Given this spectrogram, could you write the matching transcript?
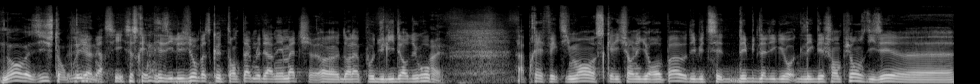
non, vas-y, je t'en prie. Oui, merci. Ce serait une désillusion parce que tu entames le dernier match euh, dans la peau du leader du groupe. Ouais. Après, effectivement, se qualifier en Ligue Europa, au début de, ces- début de la Ligue, de Ligue des Champions, on se disait euh,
